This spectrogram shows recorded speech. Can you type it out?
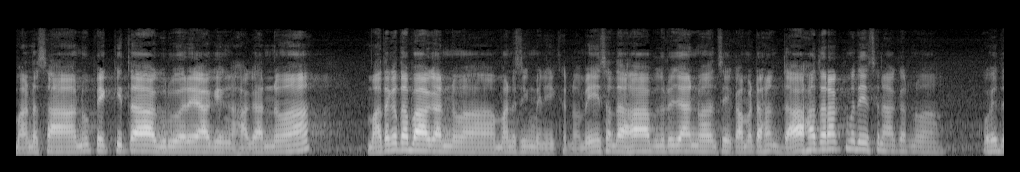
මනසානු පෙක්කිතා ගුරුවරයාගෙන් අහගන්නවා මතක තබාගන්නවා මනසිං මෙනි කරනවා. මේ සඳහා බුදුරජාණන් වහන්සේ කමටහන් දාහතරක්ම දේශනා කරනවා. කොහෙද?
